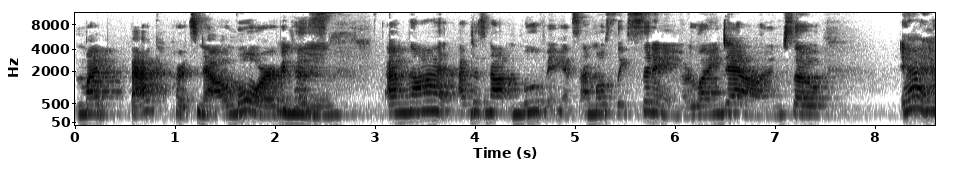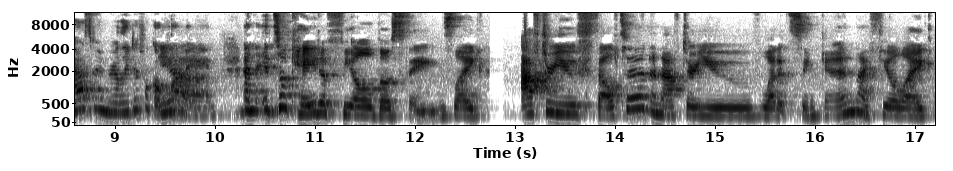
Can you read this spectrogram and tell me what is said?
my back hurts now more because Mhm. I'm not I'm just not moving. It's I'm mostly sitting or lying down. And so yeah, it has been really difficult Yeah. for me. And it's okay to feel those things. Like after you've felt it and after you've let it sink in, I feel like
